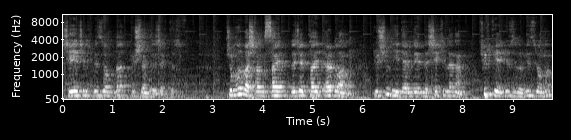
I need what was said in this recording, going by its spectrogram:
şehircilik vizyonunu da güçlendirecektir. Cumhurbaşkanımız Sayın Recep Tayyip Erdoğan'ın güçlü liderliğinde şekillenen Türkiye Yüzyılı vizyonunun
